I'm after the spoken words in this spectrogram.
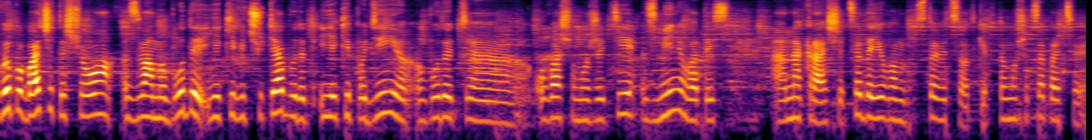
ви побачите, що з вами буде, які відчуття будуть і які події будуть е, у вашому житті змінюватись е, на краще. Це даю вам 100%, тому що це працює.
